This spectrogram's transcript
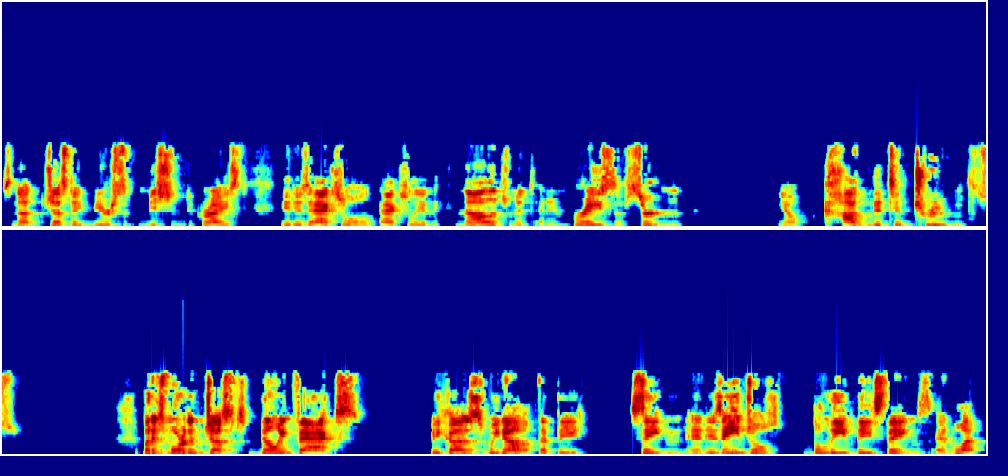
It's not just a mere submission to Christ. It is actual, actually an acknowledgement and embrace of certain, you know, cognitive truths. But it's more than just knowing facts because we know that the Satan and his angels believe these things and what?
